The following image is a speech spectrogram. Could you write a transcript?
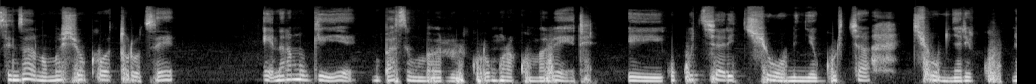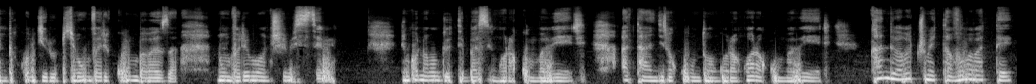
sinzi ahantu umushyi uko waturutse eh, naramubwiye basi mumbabarira bikuru nkora ku mabere. Eh, kuko cyari cyumye gutya cyumye ariko nimbikubwira ubyumva ari kumbabaza numva ari bonshi ibisebe ni bwo namubwiye uti basi nkora ku mabere. Atangira kundongora nkora ku mabere. Kandi baba bacumita vuba bate?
